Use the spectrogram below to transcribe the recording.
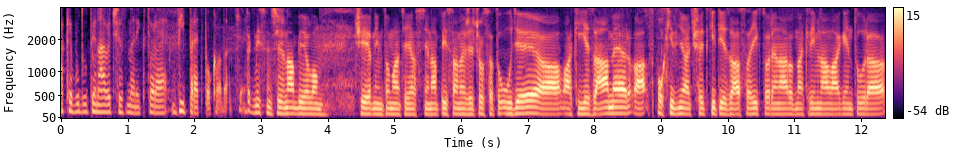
aké budú tie najväčšie zmeny, ktoré vy predpokladáte? Tak myslím si, že na bielom čiernym to máte jasne napísané, že čo sa tu udeje a aký je zámer a spochybňovať všetky tie zásahy, ktoré Národná kriminálna agentúra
